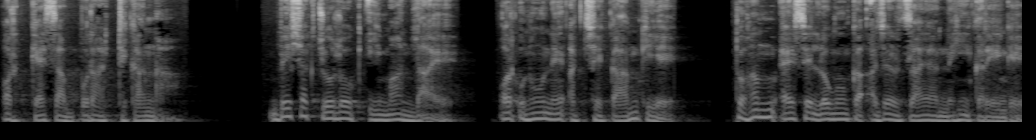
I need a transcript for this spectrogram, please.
اور کیسا برا ٹھکانا بے شک جو لوگ ایمان لائے اور انہوں نے اچھے کام کیے، تو ہم ایسے لوگوں کا اجر ضائع نہیں کریں گے۔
